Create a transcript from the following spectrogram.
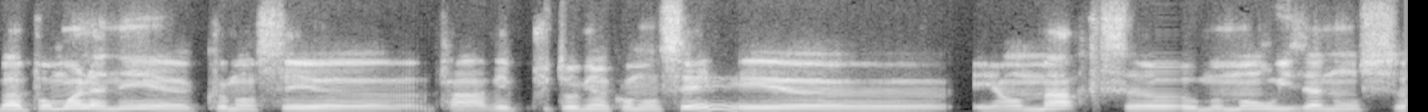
Bah pour moi, l'année euh, commençait, euh, avait plutôt bien commencé et, euh, et en mars, au moment où ils annoncent,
